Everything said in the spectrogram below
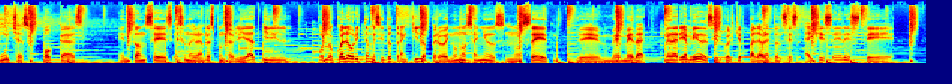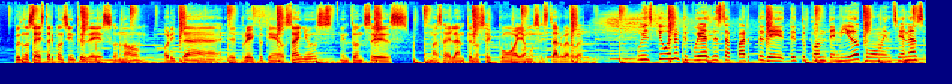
muchas o pocas. Entonces es una gran responsabilidad y por lo cual ahorita me siento tranquilo, pero en unos años, no sé, me, me, me daría miedo decir cualquier palabra. Entonces hay que ser, este, pues no sé, estar conscientes de eso, ¿no? Ahorita el proyecto tiene dos años, entonces más adelante no sé cómo vayamos a estar, ¿verdad? Pues qué bueno que cuidas esta parte de, tu contenido, como mencionas,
